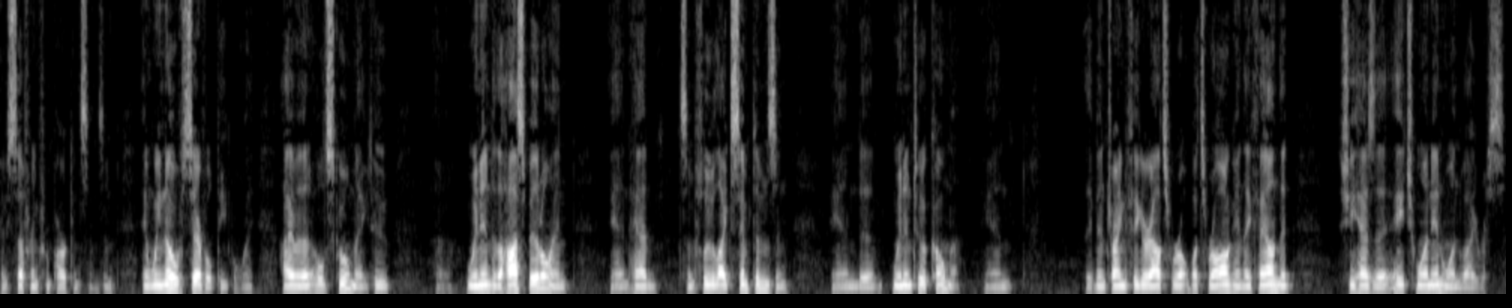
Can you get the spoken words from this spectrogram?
who's suffering from Parkinson's. And, and we know several people. I have an old schoolmate who uh, went into the hospital and, and had some flu like symptoms and, and uh, went into a coma. And they've been trying to figure out what's wrong, and they found that she has the H1N1 virus.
